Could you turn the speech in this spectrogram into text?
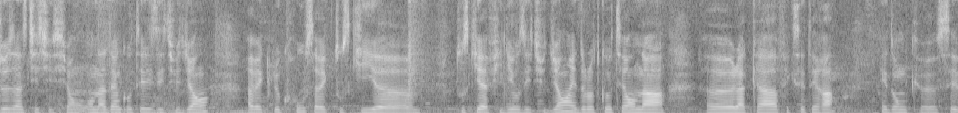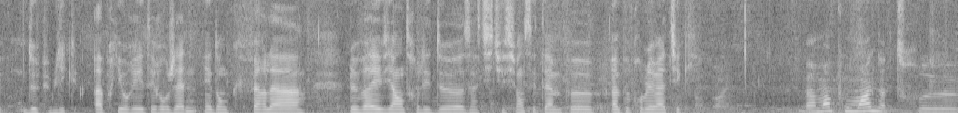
deux institutions. On a d'un côté les étudiants avec le CRUS, avec tout ce qui, euh, tout ce qui est affilié aux étudiants, et de l'autre côté on a euh, la CAF, etc. Et donc, euh, c'est deux publics a priori hétérogènes. Et donc, faire la, le va-et-vient entre les deux institutions, c'était un peu, un peu problématique. Bah, moi, pour moi, notre euh,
